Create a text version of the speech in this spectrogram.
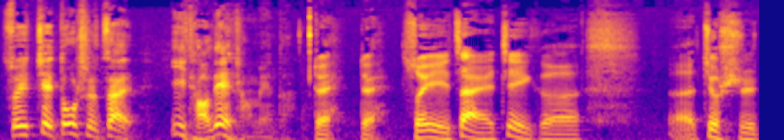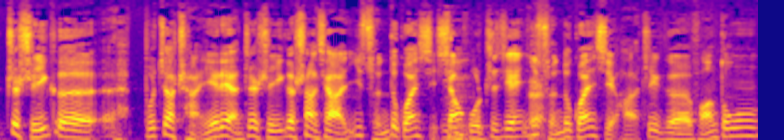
所以这都是在一条链上面的。对对，所以在这个。呃，就是这是一个不叫产业链，这是一个上下依存的关系，相互之间依存的关系哈。这个房东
